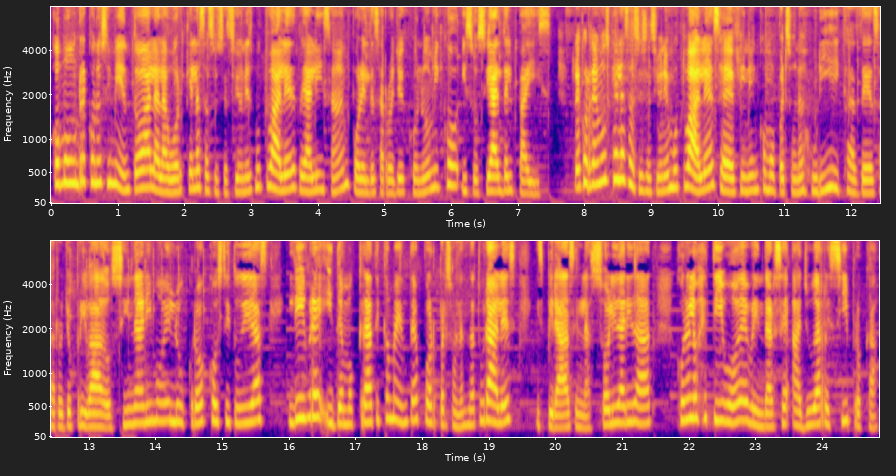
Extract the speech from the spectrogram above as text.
como un reconocimiento a la labor que las asociaciones mutuales realizan por el desarrollo económico y social del país. Recordemos que las asociaciones mutuales se definen como personas jurídicas de desarrollo privado sin ánimo de lucro constituidas libre y democráticamente por personas naturales inspiradas en la solidaridad con el objetivo de brindarse ayuda recíproca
